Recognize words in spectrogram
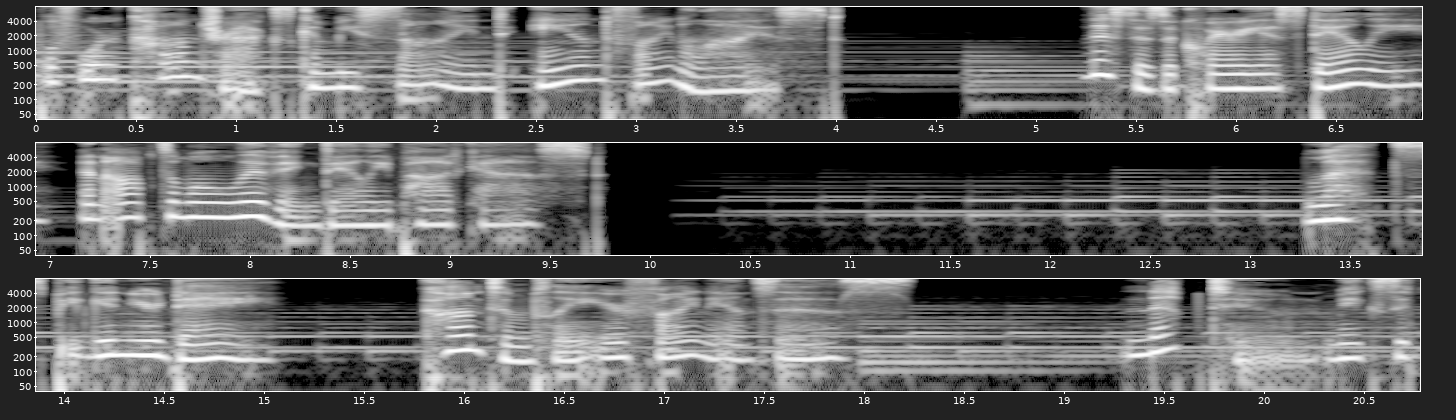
before contracts can be signed and finalized. This is Aquarius Daily, an optimal living daily podcast. Let's begin your day. Contemplate your finances. Neptune makes it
